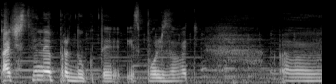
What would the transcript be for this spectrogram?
качественные продукты использовать. Э,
